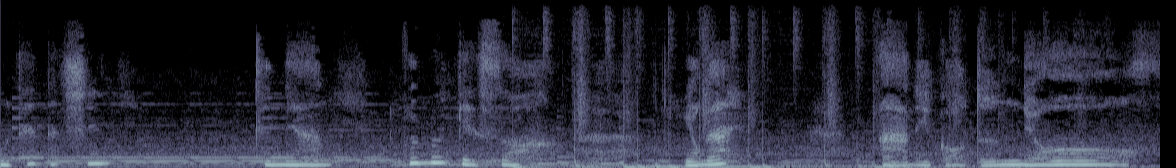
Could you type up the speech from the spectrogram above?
못했다신 그냥 꿈을 깼어. 영아 아니거든.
